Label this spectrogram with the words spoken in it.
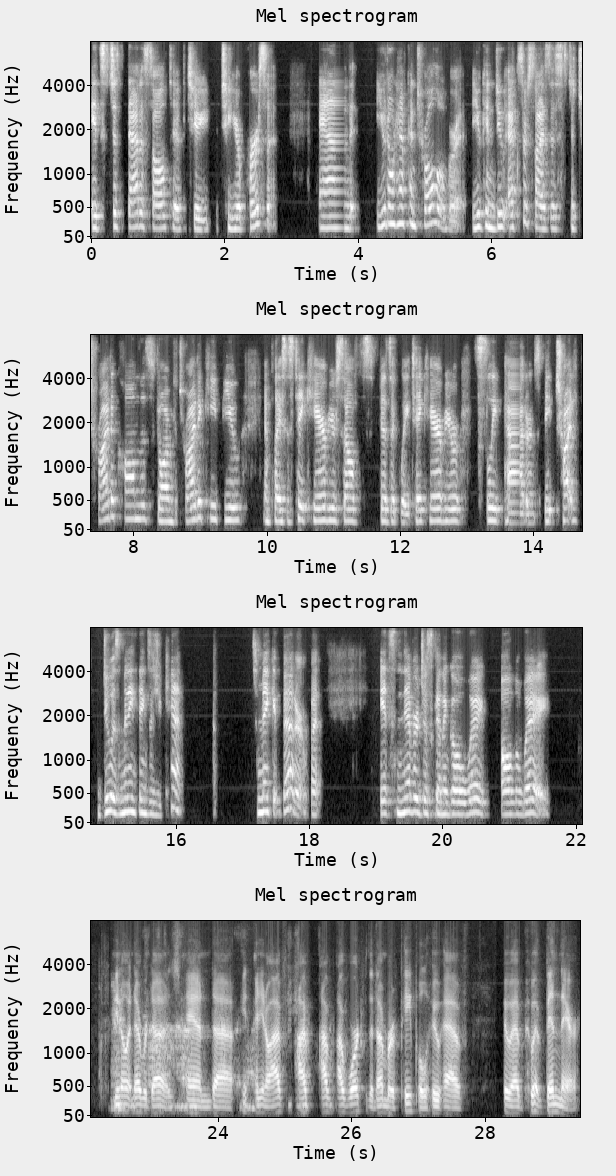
it's just that assaultive to to your person, and you don't have control over it. You can do exercises to try to calm the storm, to try to keep you in places, take care of yourself physically, take care of your sleep patterns, be, try to do as many things as you can to make it better. But it's never just going to go away all the way. You know, it never does. And, uh, and you know, I've, I've, I've, I've worked with a number of people who have, who have, who have been there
